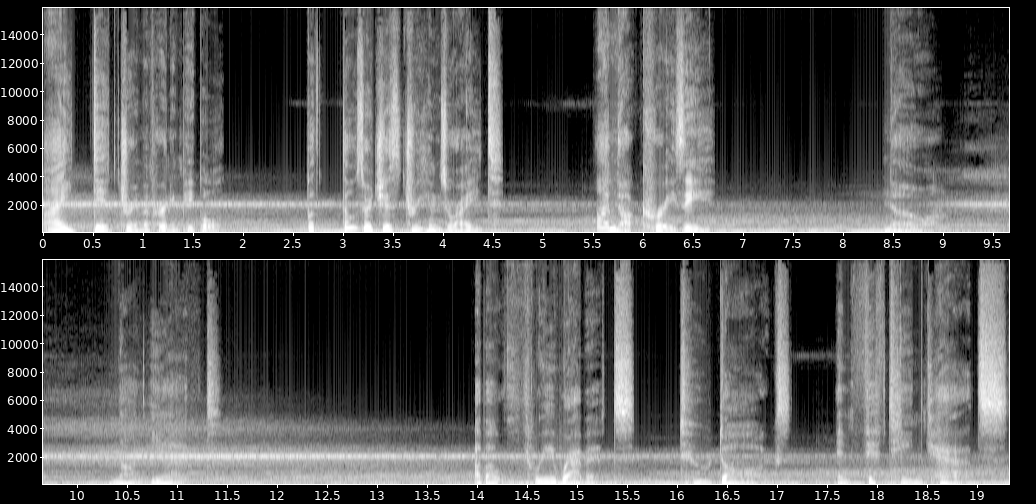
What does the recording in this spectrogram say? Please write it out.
I did dream of hurting people. Those are just dreams, right? I'm not crazy. No. Not yet. About three rabbits, two dogs, and 15 cats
